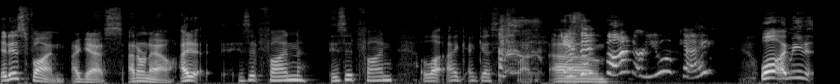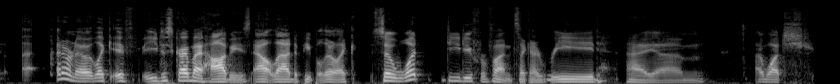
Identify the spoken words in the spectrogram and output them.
It is fun. I guess. I don't know. I is it fun? Is it fun? A lot. I, I guess it's fun. Is it um, fun? Are you okay? Well, I mean, I don't know. Like if you describe my hobbies out loud to people, they're like, "So what do you do for fun?" It's like I read. I um I watch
